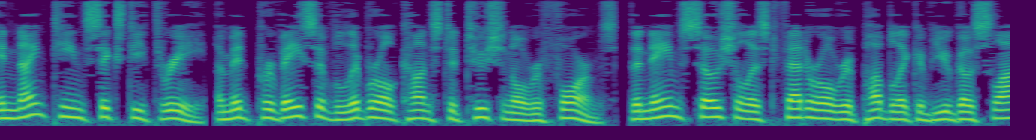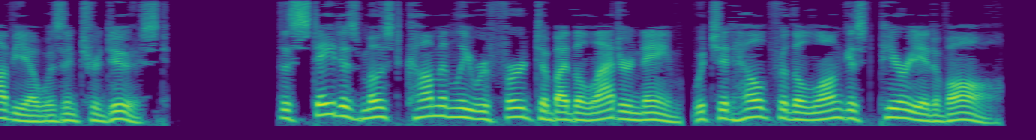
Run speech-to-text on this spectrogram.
In 1963, amid pervasive liberal constitutional reforms, the name Socialist Federal Republic of Yugoslavia was introduced. The state is most commonly referred to by the latter name, which it held for the longest period of all.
